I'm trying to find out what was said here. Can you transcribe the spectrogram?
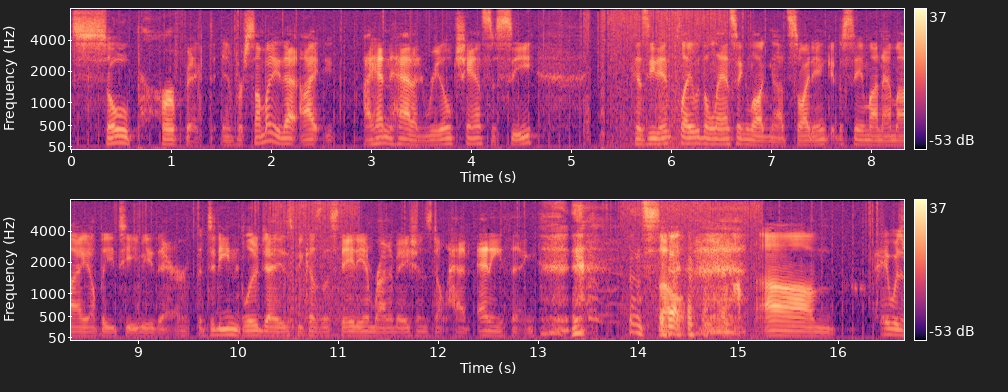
so perfect. And for somebody that I I hadn't had a real chance to see, because he didn't play with the Lansing Lugnuts, so I didn't get to see him on MILB TV there. The Dunedin Blue Jays, because the stadium renovations don't have anything, so um, it was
